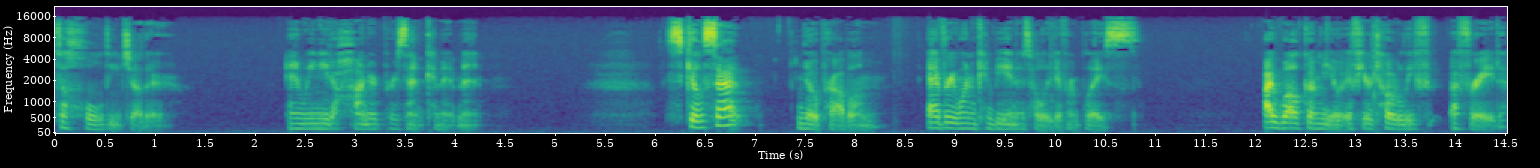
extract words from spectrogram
to hold each other. And we need 100% commitment. Skill set, no problem. Everyone can be in a totally different place. I welcome you if you're totally f- afraid.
